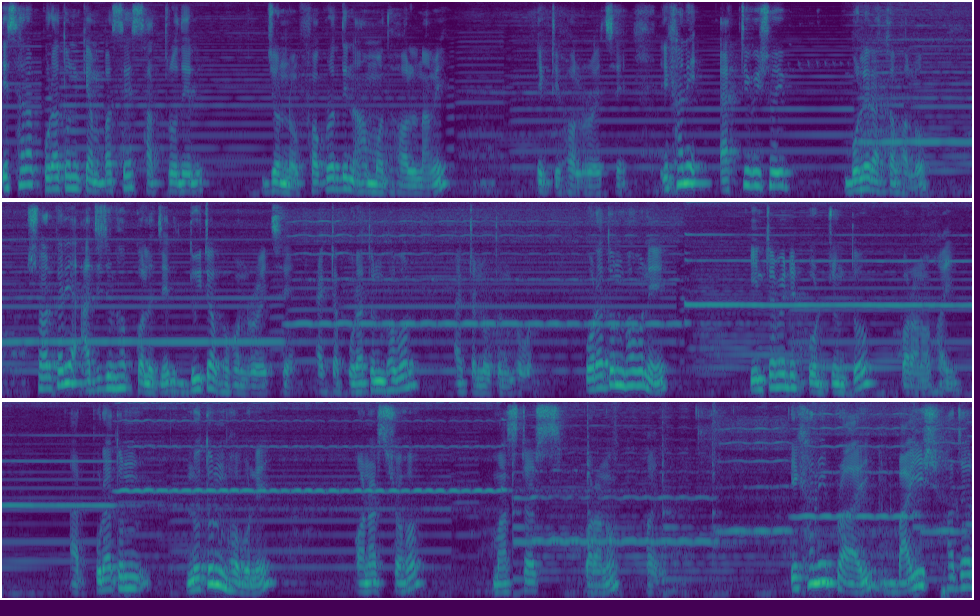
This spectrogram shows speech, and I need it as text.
এছাড়া পুরাতন ক্যাম্পাসে ছাত্রদের জন্য ফখরুদ্দিন আহমদ হল নামে একটি হল রয়েছে। এখানে একটি বিষয় বলে রাখা ভালো, সরকারি আজিজুল হক কলেজের দুইটা ভবন রয়েছে, একটা পুরাতন ভবন, একটা নতুন ভবন। পুরাতন ভবনে ইন্টারমিডিয়েট পর্যন্ত পড়ানো হয়। আর পুরাতন নতুন ভবনে অনার্স সহ মাস্টার্স পড়ানো হয়। এখানে প্রায় বাইশ হাজার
